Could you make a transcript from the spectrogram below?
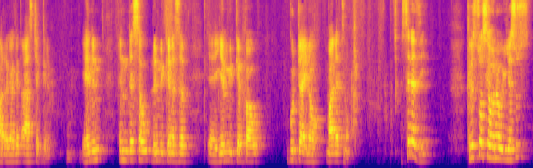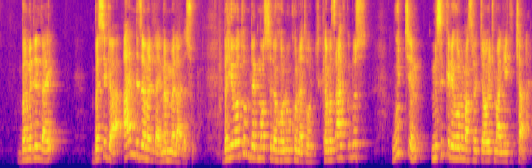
ማረጋገጥ አያስቸግርም። ይህንን እንደ ሰው ልንገነዘብ የሚገባው ጉዳይ ነው ማለት ነው። ስለዚህ ክርስቶስ የሆነው ኢየሱስ በምድር ላይ በስጋ አንድ ዘመን ላይ መመላለሱ በህይወቱም ደግሞ ስለሆኑ ኩነቶች ከመጽሐፍ ቅዱስ ውጭም ምስክር የሆኑ ማስረጃዎች ማግኘት ይቻላል።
